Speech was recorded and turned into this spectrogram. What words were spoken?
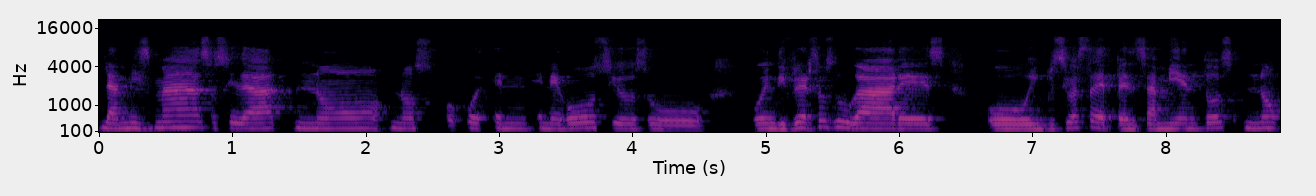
la misma sociedad no nos, en, en negocios o, o, en diversos lugares o inclusive hasta de pensamientos, no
